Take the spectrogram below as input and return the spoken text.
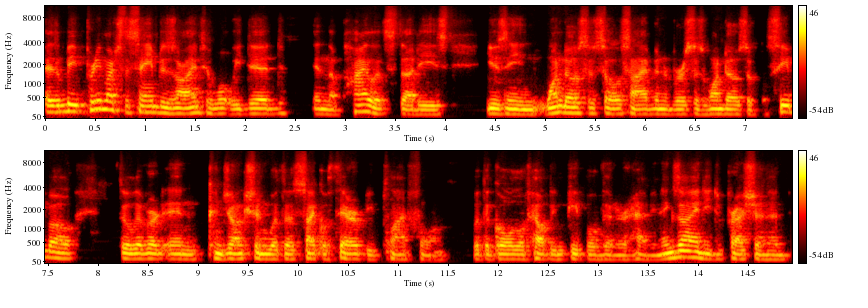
it'll be pretty much the same design to what we did in the pilot studies using one dose of psilocybin versus one dose of placebo delivered in conjunction with a psychotherapy platform with the goal of helping people that are having anxiety, depression, and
